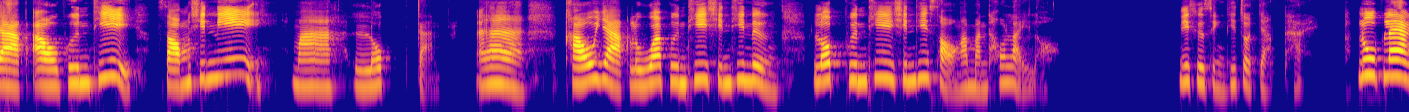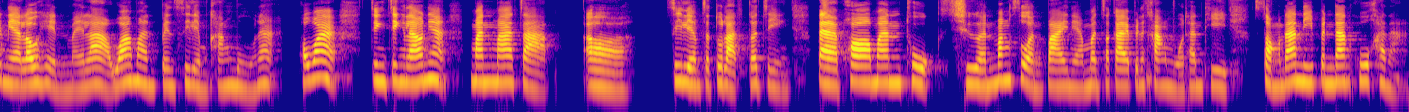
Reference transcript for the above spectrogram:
อยากเอาพื้นที่สองชิ้นนี้มาลบกันอ่าเขาอยากรู้ว่าพื้นที่ชิ้นที่หนึ่งลบพื้นที่ชิ้นที่สองอะมันเท่าไหร่หรอ นี่คือสิ่งที่โจทย์อยากได้รูปแรกเนี่ยเราเห็นไหมล่ะว่ามันเป็นสี่เหลี่ยมคางหมูน่ะเพราะว่าจริงๆแล้วเนี่ยมันมาจากเอ่อสี่เหลี่ยมจัตุรัสก็จริง แต่พอมันถูกเฉือนบางส่วนไปเนี่ยมันจะกลายเป็นคางหมูทันทีสองด้านนี้เป็นด้านคู่ขนาน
